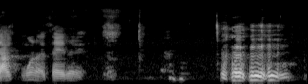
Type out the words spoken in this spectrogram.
อ๋ออุตส่าห์กุมอะไรใส่เลยโอ้ยคำไหนเนาะตรงไหนเนาะตัวเดีย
